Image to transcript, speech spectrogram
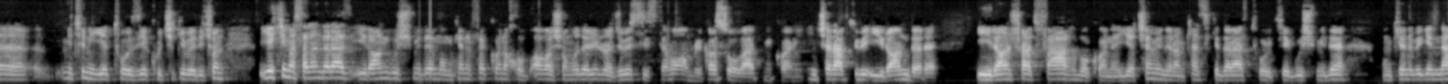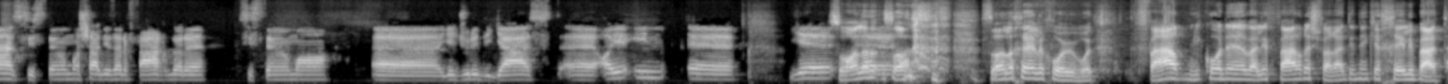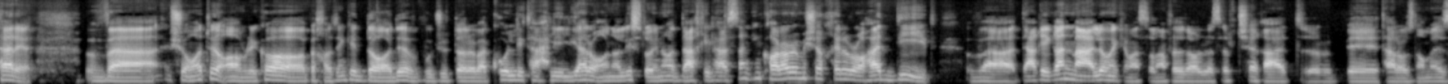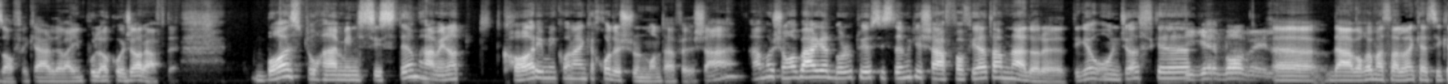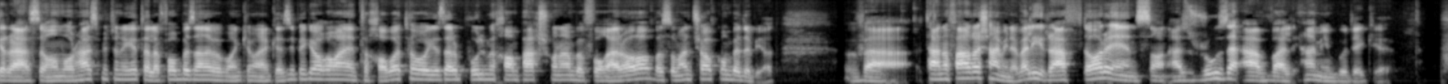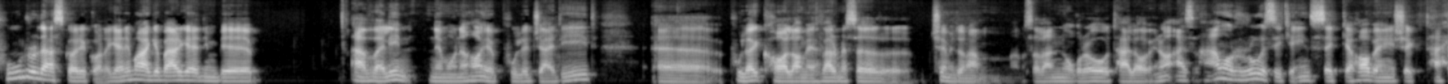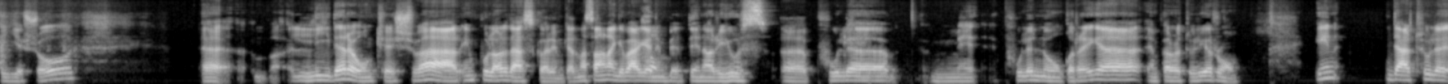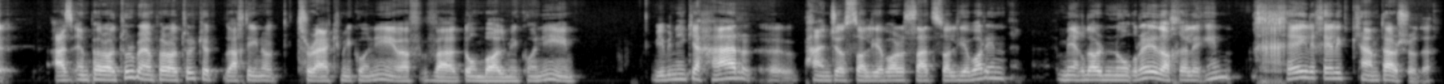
می‌تونی یه توضیح کوچیکی بدی؟ چون یکی مثلا داره از ایران گوش میده ممکنه فکر کنه خب آقا شما دارین راجع به سیستم آمریکا صحبت می‌کنی. این چه ربطی به ایران داره؟ ایران شاید فرق بکنه. یا چه می‌دونم کسی که داره از ترکیه گوش میده ممکنه بگه نه سیستم ما شاید یه ذره فرق داره. سیستم ما یه جور دیگه است. آیا این یه سوال سوال سوال خیلی خوبی بود. فرق می‌کنه ولی فرقش فقط اینه که خیلی بدتره. و شما توی آمریکا به خاطر اینکه داده وجود داره و کلی تحلیلگر و آنالیست و اینها دخیل هستن این کارا رو میشه خیلی راحت دید. و دقیقا معلومه که مثلا فدرال رزرو چقدر به ترازنامه اضافه کرده و این پولا کجا رفته. باز تو همین سیستم همینا کاری می‌کنن که خودشون منتفعشن اما شما برگرد برو توی سیستمی که شفافیت هم نداره. دیگه اونجاست که دیگه در واقع مثلا کسی که رأس امور هست می‌تونه یه تلفن بزنه به بانک مرکزی بگه آقا من انتخابات و یه ذره پول می‌خوام پخش کنم به فقرا واسه من چاپ کن بده بیاد. و تنها فرقش همینه. ولی رفتار انسان از روز اول همین بوده که پول رو دستکاری کنه. یعنی ما اگه برگردیم به اولین نمونه های پول جدید پول های کالا محور مثل چه می‌دونم مثلا نقره و طلا و اینا از همون روزی که این سکه ها به این شکل تهیه شد لیدر اون کشور این پولا رو دستکاری می‌کرد. مثلا اگه برگردیم خب. به دناریوس پول پول نقره امپراتوری روم. این در طول از امپراتور به امپراتور که وقتی اینو ترک می‌کنی و, و دنبال می‌کنی می‌بینی که هر 50 سال یه بار 100 سال یه بار این مقدار نقره داخل این خیلی خیلی کمتر شده.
